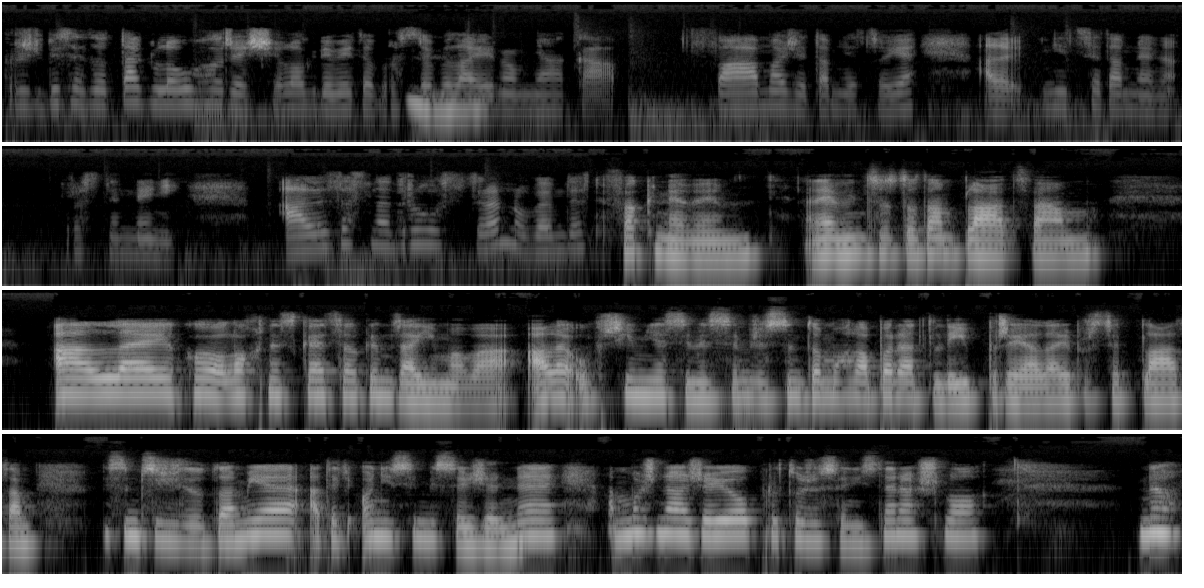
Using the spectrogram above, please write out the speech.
Proč by se to tak dlouho řešilo, kdyby to prostě byla Mhm. jenom nějaká fáma, že tam něco je, ale nic se tam nena, prostě není. Ale zas na druhou stranu, vemte Fakt nevím. A nevím, co to tam plácám. Ale jako Loch Nesska je celkem zajímavá. Ale upřímně si myslím, že jsem to mohla podat líp, protože já tady prostě plácám. Myslím si, že to tam je a teď oni si myslí, že ne. A možná, že jo, protože se nic nenašlo. No,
